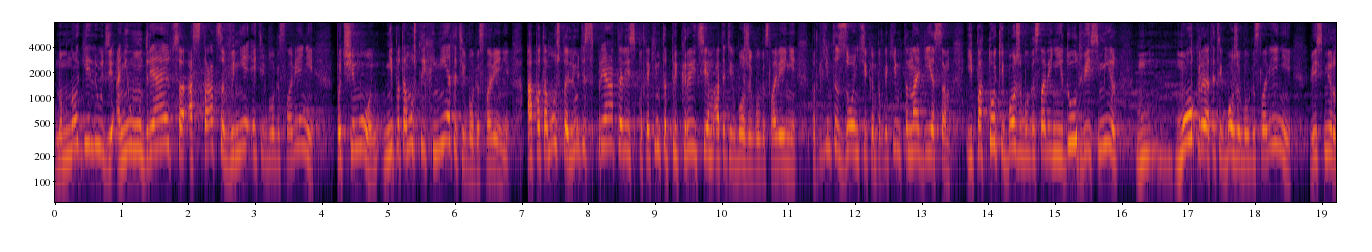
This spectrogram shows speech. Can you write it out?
Но многие люди, они умудряются остаться вне этих благословений. Почему? Не потому, что их нет, этих благословений, а потому, что люди спрятались под каким-то прикрытием от этих Божьих благословений, под каким-то зонтиком, под каким-то навесом. И потоки Божьих благословений идут, весь мир мокрый от этих Божьих благословений, весь мир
